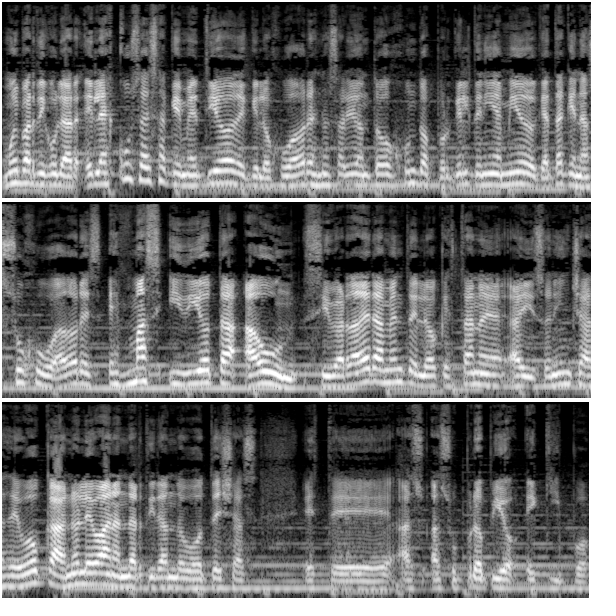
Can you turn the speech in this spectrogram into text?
muy particular. Eh, La excusa esa que metió de que los jugadores no salieron todos juntos porque él tenía miedo de que ataquen a sus jugadores es más idiota aún. Si verdaderamente los que están eh, ahí son hinchas de boca, no le van a andar tirando botellas este, a, su, a su propio equipo.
